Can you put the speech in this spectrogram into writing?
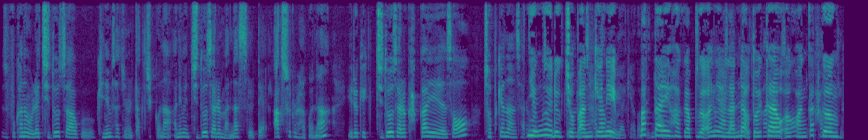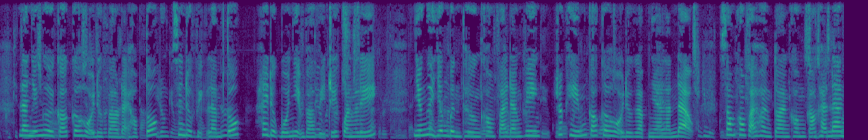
그래서 북한은 원래 지도자하고 기념사진을 딱 찍거나 아니면 지도자를 만났을 때 악수를 하거나 이렇게 지도자를 가까이에서 những người được chụp ảnh kỷ niệm, bắt tay hoặc gặp gỡ nhà lãnh đạo tối cao ở khoảng cách gần là những người có cơ hội được vào đại học tốt, xin được việc làm tốt, hay được bổ nhiệm vào vị trí quản lý. Những người dân bình thường không phải đảng viên, rất hiếm có cơ hội được gặp nhà lãnh đạo, song không phải hoàn toàn không có khả năng.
